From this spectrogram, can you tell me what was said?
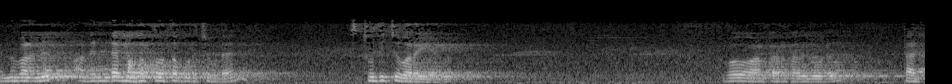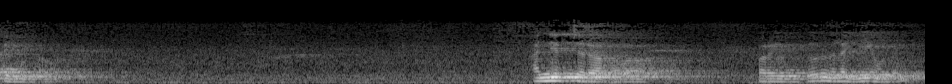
എന്ന് പറഞ്ഞ് അതിന്റെ മഹത്വത്തെ മഹത്വത്തെക്കുറിച്ചൂടെ സ്തുതിച്ചു പറയുകയാണ്. അപ്പോ ആൾക്കാർക്ക് അതിനോട് താല്പര്യമുണ്ടാവും. അന്യച്ചരാഹവ പറയുന്നത് ഒരു നില ഇനിയുണ്ട്.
